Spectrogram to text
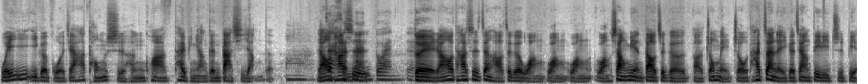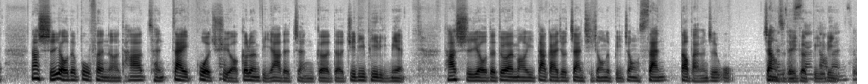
唯一一个国家，它同时横跨太平洋跟大西洋的。哦，然后它是对，然后它是正好这个往往往往上面到这个呃中美洲，它占了一个这样地利之便。那石油的部分呢，它曾在过去哦，哥伦比亚的整个的 GDP 里面，它石油的对外贸易大概就占其中的比重三到百分之五这样子的一个比例。3%到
